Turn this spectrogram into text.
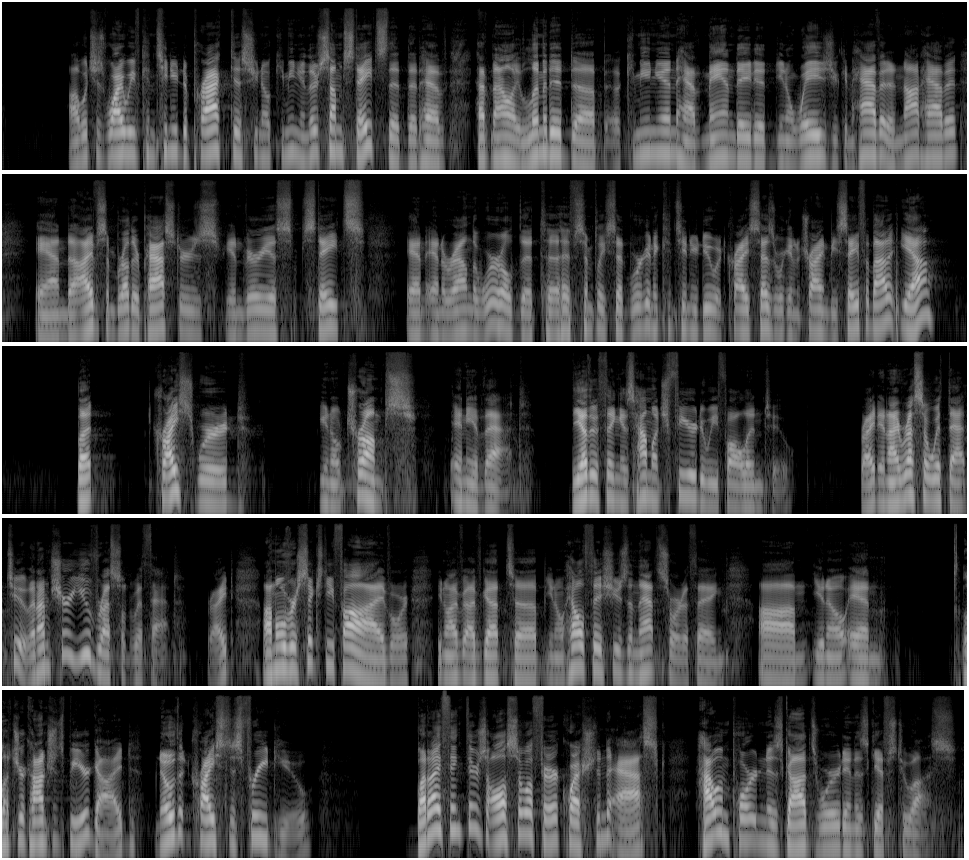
uh, which is why we've continued to practice, you know, communion. There's some states that, that have, have not only limited uh, communion, have mandated, you know, ways you can have it and not have it. And uh, I have some brother pastors in various states and, and around the world that uh, have simply said, we're going to continue to do what Christ says. We're going to try and be safe about it. Yeah. But Christ's word, you know, trumps any of that. The other thing is, how much fear do we fall into? Right? And I wrestle with that too. And I'm sure you've wrestled with that, right? I'm over 65, or you know, I've, I've got uh, you know health issues and that sort of thing, um, you know, and let your conscience be your guide. Know that Christ has freed you. But I think there's also a fair question to ask: How important is God's word and His gifts to us?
